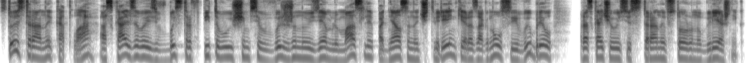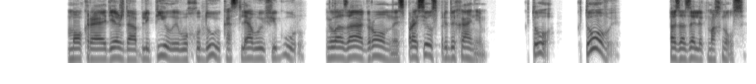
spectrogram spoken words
С той стороны котла, оскальзываясь в быстро впитывающемся в выжженную землю масле, поднялся на четвереньки, разогнулся и выбрил, раскачиваясь из стороны в сторону, грешник. Мокрая одежда облепила его худую костлявую фигуру. Глаза огромные, спросил с придыханием. «Кто? Кто вы?» Азазель отмахнулся.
